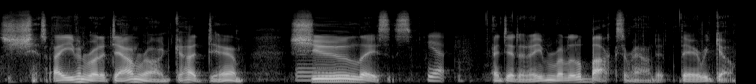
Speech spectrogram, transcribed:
Shit, I even wrote it down wrong. God damn. Mm. Shoelaces. Yep. I did it. I even wrote a little box around it. There we go.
